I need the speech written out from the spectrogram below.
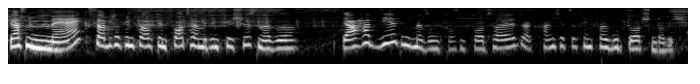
Da ist ein Max. Da habe ich auf jeden Fall auch den Vorteil mit den vier Schüssen. Also, da hat sie jetzt nicht mehr so einen krassen Vorteil. Da kann ich jetzt auf jeden Fall gut dodgen, glaube ich.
